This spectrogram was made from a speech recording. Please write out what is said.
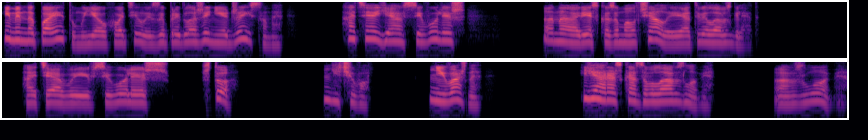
Именно поэтому я ухватилась за предложение Джейсона, хотя я всего лишь... Она резко замолчала и отвела взгляд. Хотя вы всего лишь... Что? Ничего. Неважно. Я рассказывала о взломе. О взломе.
